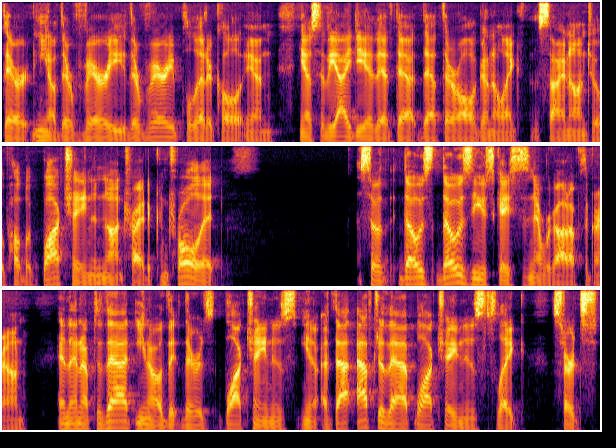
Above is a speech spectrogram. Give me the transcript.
they're you know they're very they're very political. And you know so the idea that that that they're all going to like sign on to a public blockchain and not try to control it. So those those use cases never got off the ground. And then after that you know there's blockchain is you know at that after that blockchain is like starts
